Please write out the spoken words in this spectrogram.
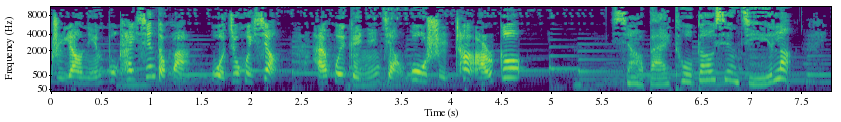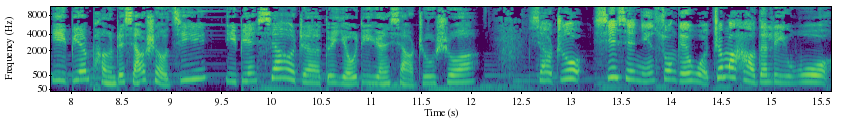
只要您不开心的话，我就会笑，还会给您讲故事、唱儿歌。小白兔高兴极了，一边捧着小手机，一边笑着对邮递员小猪说：“小猪，谢谢您送给我这么好的礼物。”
